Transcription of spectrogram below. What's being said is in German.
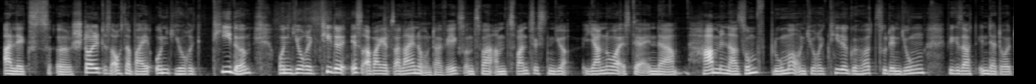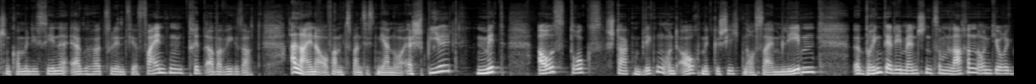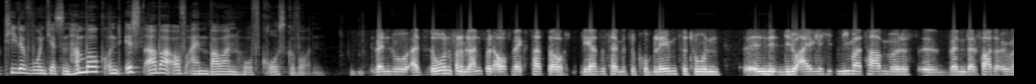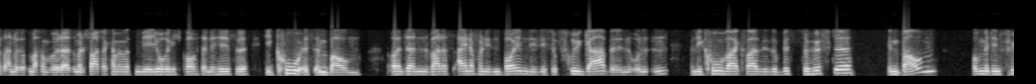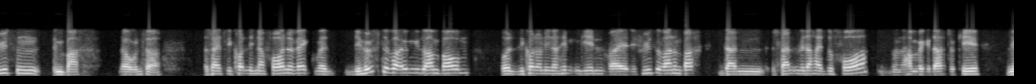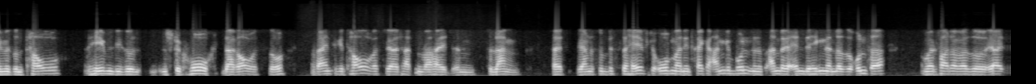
Alex äh, Stolt ist auch dabei und Jurik Tiede. Und Jurik Tiede ist aber jetzt alleine unterwegs. Und zwar am 20. Januar ist er in der Hamelner Sumpfblume. Und Jurik Tiede gehört zu den Jungen, wie gesagt, in der deutschen Comedy-Szene. Er gehört zu den vier Feinden, tritt aber, wie gesagt, alleine auf am 20. Januar. Er spielt mit ausdrucksstarken Blicken und auch mit Geschichten aus seinem Leben äh, bringt er die Menschen zum Lachen und Jorik Tiede wohnt jetzt in Hamburg und ist aber auf einem Bauernhof groß geworden. Wenn du als Sohn von einem Landwirt aufwächst, hast du auch die ganze Zeit mit so Problemen zu tun, die du eigentlich niemals haben würdest, äh, wenn dein Vater irgendwas anderes machen würde. Also mein Vater kam immer zu mir, Jorik, ich brauche deine Hilfe. Die Kuh ist im Baum. Und dann war das einer von diesen Bäumen, die sich so früh gabeln unten. Und die Kuh war quasi so bis zur Hüfte im Baum und mit den Füßen im Bach darunter. Das heißt, sie konnte nicht nach vorne weg, weil die Hüfte war irgendwie so am Baum und sie konnte auch nicht nach hinten gehen, weil die Füße waren im Bach. Dann standen wir da halt so vor und haben wir gedacht, okay, nehmen wir so ein Tau heben die so ein Stück hoch da raus. So. Das einzige Tau, was wir halt hatten, war halt ähm, zu lang. Das heißt, wir haben das so bis zur Hälfte oben an den Trecker angebunden und das andere Ende hing dann da so runter. Und mein Vater war so, ja,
